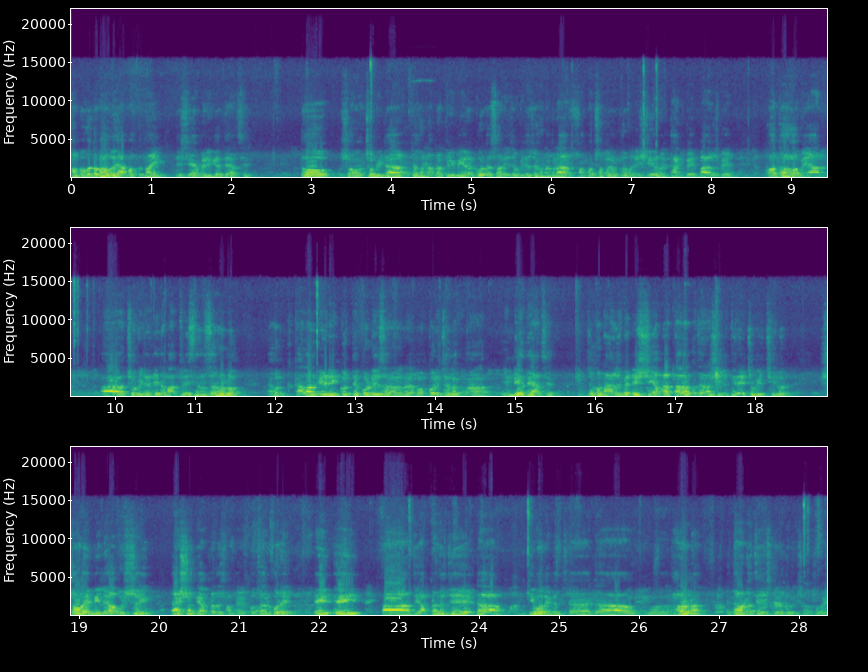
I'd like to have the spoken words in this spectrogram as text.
সম্ভবত ভালোই, আপাতত নাই, দেশে আমেরিকাতে আছে। তো ছবিটা যখন আমরা প্রিমিয়ার করব সরি ছবিটা যখন আমরা সংবাদ সম্মেলন করব, নিশ্চয়ই থাকবেন বা আসবেন, কথা হবে। আর ছবিটা নিয়ে তো মাত্রই সেন্সর হলো। এখন কালার গ্রেডিং করতে প্রডিউসার এবং পরিচালক ইন্ডিয়াতে আছেন। যখন আসবে নিশ্চয়ই আমরা তারা যারা শিল্পীর এই ছবি ছিল। সবাই মিলে অবশ্যই একসঙ্গে আপনাদের সামনে প্রচার করে এই এই যে আপনাদের যে একটা, কি বলে, একটা ধারণা ধারণা চেঞ্জ করে দেবো সবাই।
